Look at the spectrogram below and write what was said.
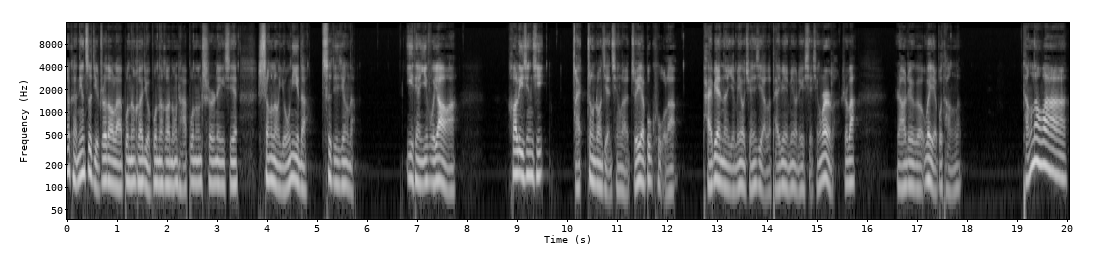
那肯定自己知道了，不能喝酒，不能喝浓茶，不能吃那些生冷油腻的、刺激性的。一天一副药啊，喝了一星期，哎，症状减轻了，嘴也不苦了，排便呢也没有全血了，排便也没有这个血腥味了，是吧？然后这个胃也不疼了，疼的话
